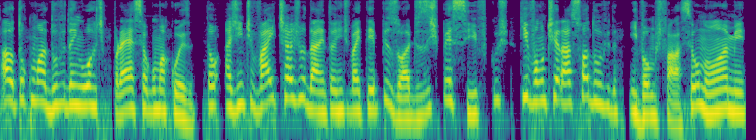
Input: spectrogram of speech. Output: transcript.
ah, eu tô com uma dúvida em WordPress, alguma coisa. Então, a gente vai te ajudar. Então, a gente vai ter episódios específicos que vão tirar a sua dúvida. E vamos falar seu nome,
